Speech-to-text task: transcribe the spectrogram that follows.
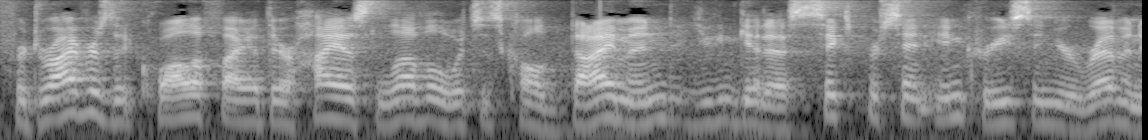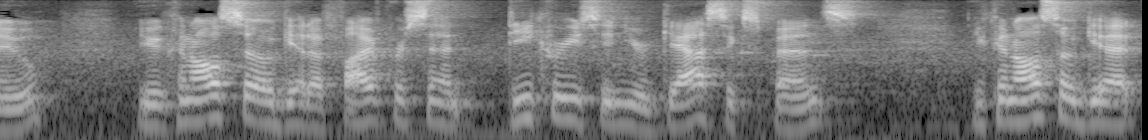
For drivers that qualify at their highest level, which is called Diamond, you can get a 6% increase in your revenue you can also get a 5% decrease in your gas expense. You can also get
